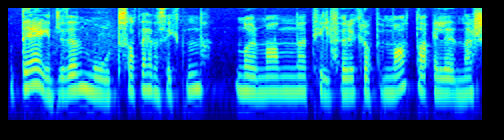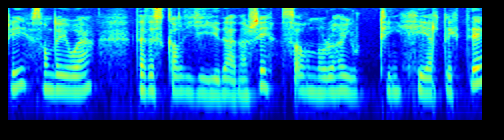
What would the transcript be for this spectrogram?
det er egentlig den motsatte hensikten når man tilfører kroppen mat, da, eller energi, som det jo er. Dette skal gi deg energi. Så når du har gjort ting helt riktig,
